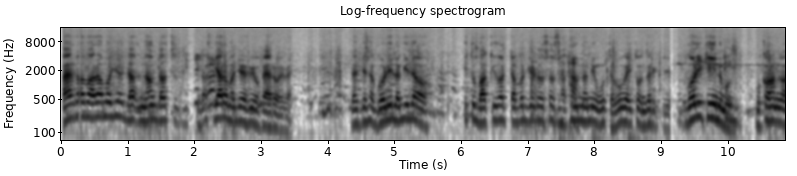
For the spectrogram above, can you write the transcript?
फायर का बारह बजे दस दस ग्यारह बजे भी फायर होए जैसे गोली लगी जाओ कि तू बाकी का टबर साथू नहीं हो गई तो अंदर की गोली में मकान का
